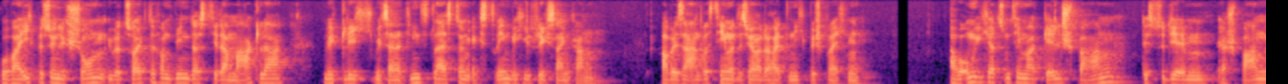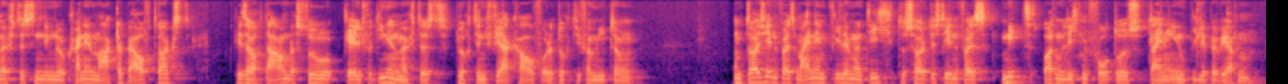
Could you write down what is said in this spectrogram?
Wobei ich persönlich schon überzeugt davon bin, dass dir der Makler wirklich mit seiner Dienstleistung extrem behilflich sein kann. Aber das ist ein anderes Thema, das werden wir da heute nicht besprechen. Aber umgekehrt zum Thema Geld sparen, das du dir eben ersparen möchtest, indem du keinen Makler beauftragst, geht es auch darum, dass du Geld verdienen möchtest durch den Verkauf oder durch die Vermietung. Und da ist jedenfalls meine Empfehlung an dich, du solltest jedenfalls mit ordentlichen Fotos deine Immobilie bewerben.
